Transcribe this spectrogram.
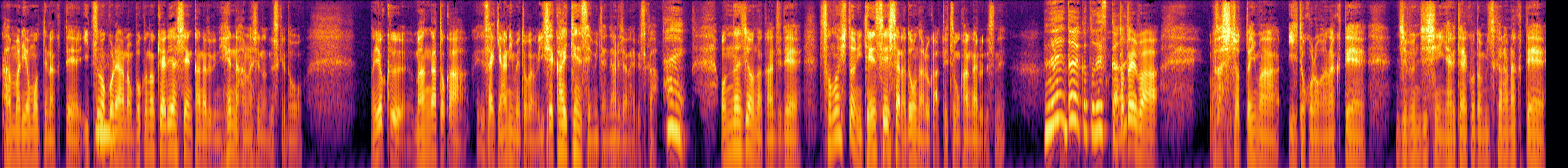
あんまり思ってなくて、いつもこれあの僕のキャリア支援考えた時に変な話なんですけど、よく漫画とか、最近アニメとかの異世界転生みたいになるじゃないですか。はい。同じような感じで、その人に転生したらどうなるかっていつも考えるんですね。えーどういうことですか？例えば、私ちょっと今いいところがなくて、自分自身やりたいこと見つからなくて、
